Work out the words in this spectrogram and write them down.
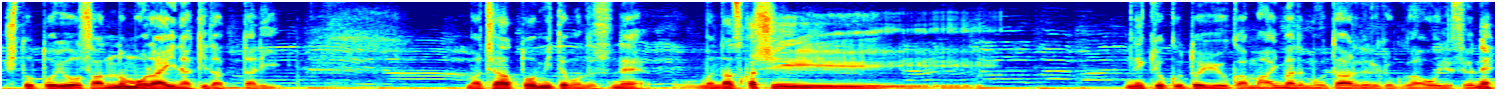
人とようさんのもらい泣きだったり、まあ、チャートを見てもですね、まあ、懐かしい、ね、曲というか、まあ、今でも歌われてる曲が多いですよね。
